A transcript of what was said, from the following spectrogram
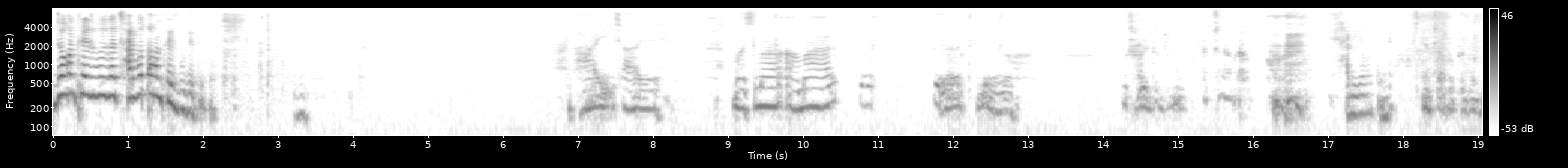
যখন ফেসবুকে ছাড়বো তখন ফেসবুকে দেখো। হাই হাই মাসিমা আমার পে- পেট খিদে লাগল শাড়িটার জন্য যাচ্ছি না আমরা। শাড়ি আবার কোনটা? চাদরটার জন্য।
